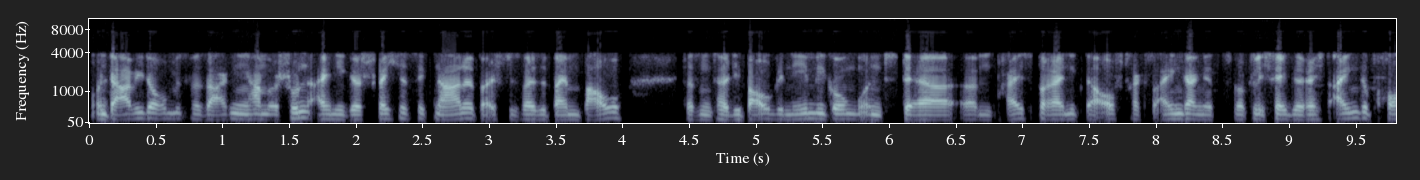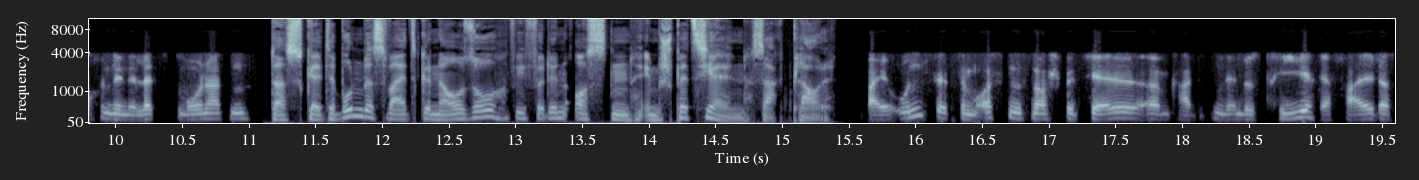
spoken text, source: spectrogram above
Und da wiederum müssen wir sagen, haben wir schon einige Schwächesignale, beispielsweise beim Bau. Da sind halt die Baugenehmigung und der ähm, preisbereinigte Auftragseingang jetzt wirklich regelrecht eingebrochen in den letzten Monaten. Das gelte bundesweit genauso wie für den Osten im Speziellen, sagt Plaul. Bei uns jetzt im Osten ist noch speziell, ähm, gerade in der Industrie, der Fall, dass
